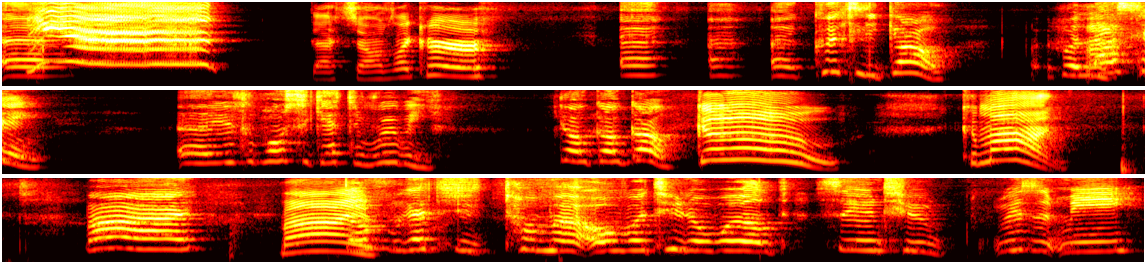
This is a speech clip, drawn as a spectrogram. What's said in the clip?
Uh, That sounds like her. uh, uh, uh quickly go. But last thing, uh, you're supposed to get the ruby. Go, go, go. Go! Come on. Bye. Bye. Don't forget to come over to the world soon to visit me.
